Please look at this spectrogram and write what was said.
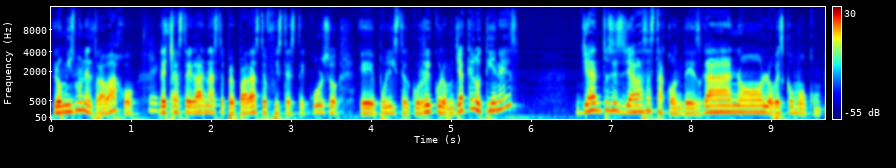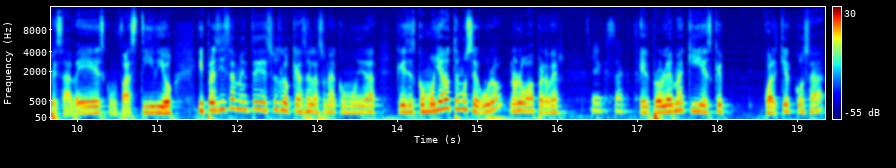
Lo mismo en el trabajo. Le echaste ganas, te preparaste, fuiste a este curso, eh, puliste el currículum. Ya que lo tienes, ya entonces ya vas hasta con desgano, lo ves como con pesadez, con fastidio. Y precisamente eso es lo que hace la zona de comodidad. Que dices, como ya lo tengo seguro, no lo voy a perder. Exacto. El problema aquí es que cualquier cosa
